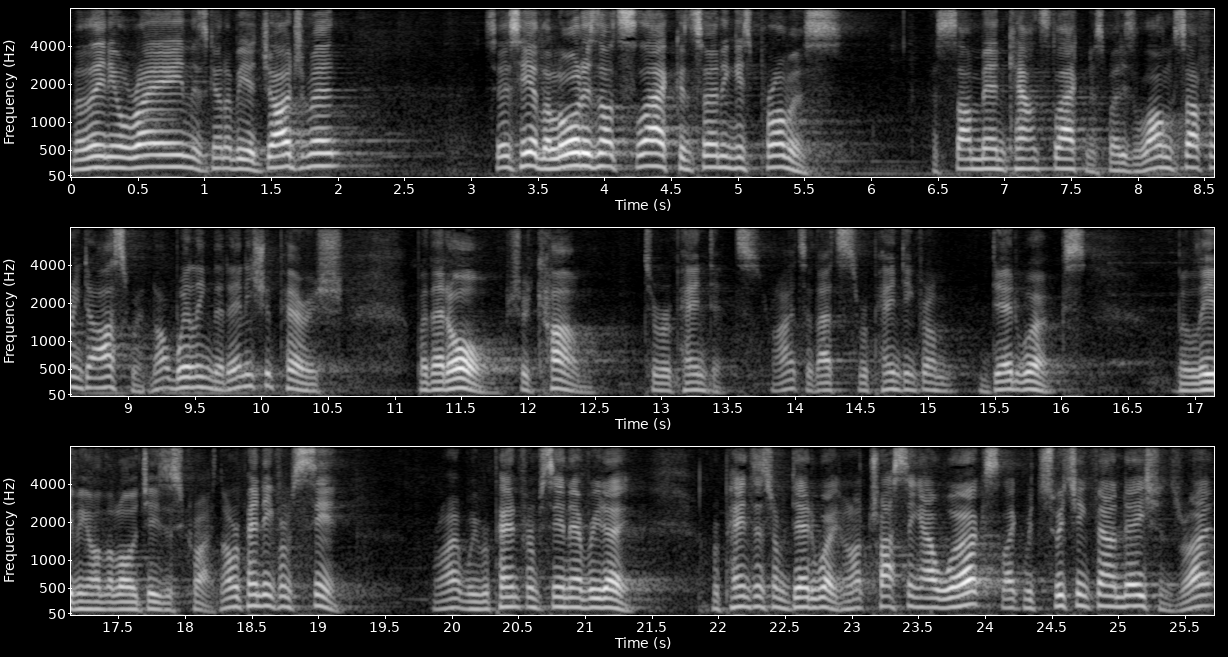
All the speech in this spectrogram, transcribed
millennial reign, there's going to be a judgment. It says here, the Lord is not slack concerning his promise, as some men count slackness, but is long suffering to usward, not willing that any should perish, but that all should come to repentance, right? So that's repenting from dead works, believing on the Lord Jesus Christ. Not repenting from sin, right? We repent from sin every day. Repentance from dead works. We're not trusting our works, like we're switching foundations, right?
